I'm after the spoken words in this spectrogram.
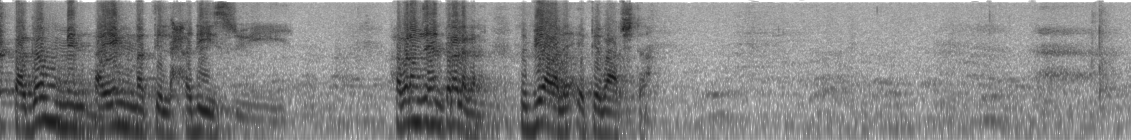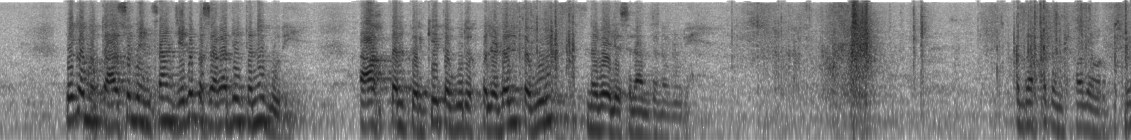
شپږم من ائمه الحديث خبرم ذهن تر لګنه بیا ول اعتبار شته دغه متعصب انسان چې په سغه دي ته نه ګوري اخ خپل پرکی ته ګوري خپل ډل ته ګوري نبی اسلام ته نه ګوري دا ختم شو دا ورپسې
